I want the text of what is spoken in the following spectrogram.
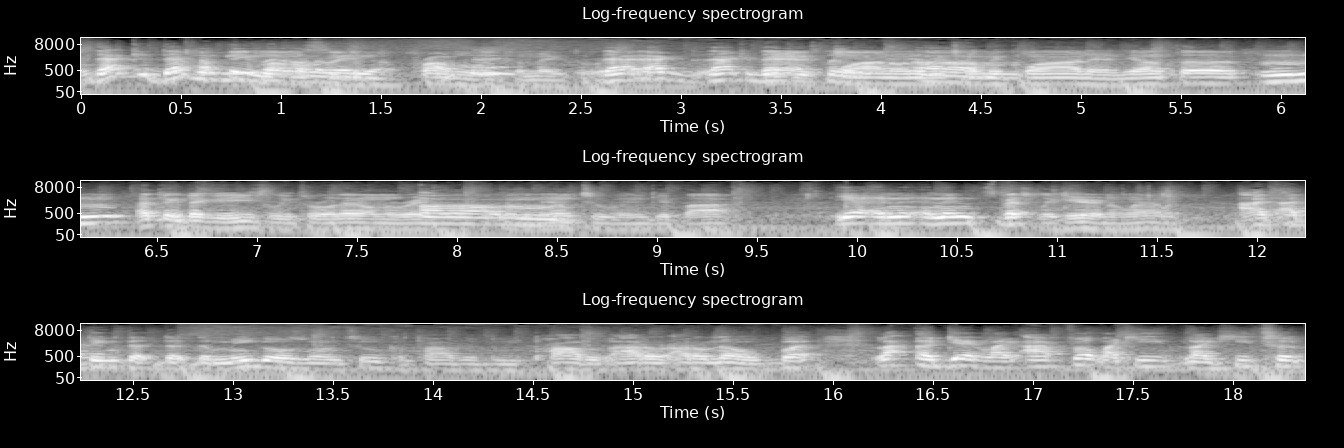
that could I definitely be think played on the radio. Cita probably Okay. can make the That radio. that, that could They definitely had play. Quan on it, Rich Homie Quan and Young Thug. Mm-hmm. I think they could easily throw that on the radio Um, for them to and get by, Yeah, and and then especially here in Atlanta. I, I think that the, the Migos one too could probably probably I don't I don't know, but like, again, like I felt like he like he took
